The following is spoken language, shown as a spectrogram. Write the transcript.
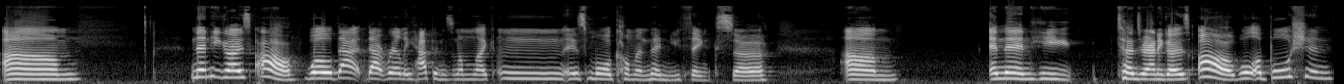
Um, and then he goes, "Oh, well, that that rarely happens," and I'm like, mm, "It's more common than you think, sir." Um, and then he turns around and goes, "Oh, well, abortion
